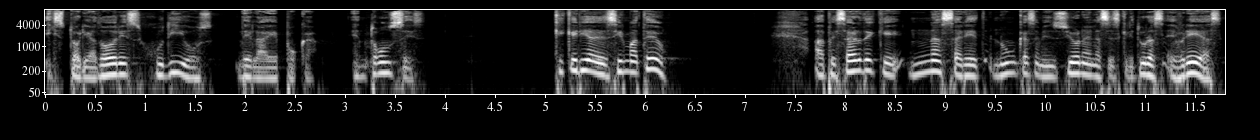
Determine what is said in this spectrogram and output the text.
historiadores judíos de la época. Entonces, ¿qué quería decir Mateo? A pesar de que Nazaret nunca se menciona en las escrituras hebreas,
